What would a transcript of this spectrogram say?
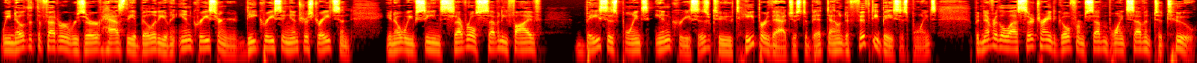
We know that the Federal Reserve has the ability of increasing or decreasing interest rates. And, you know, we've seen several 75 basis points increases to taper that just a bit down to 50 basis points. But nevertheless, they're trying to go from 7.7 to 2.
